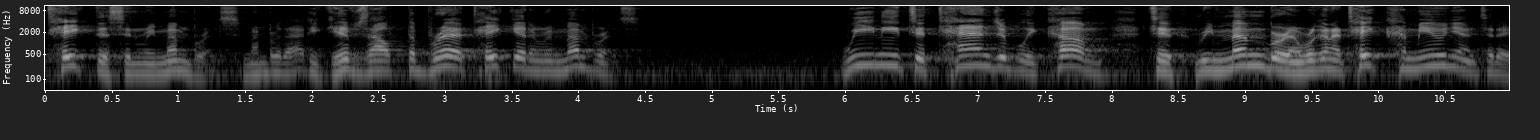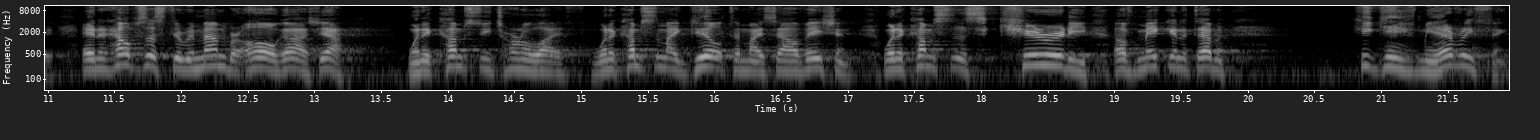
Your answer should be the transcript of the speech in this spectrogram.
take this in remembrance. Remember that? He gives out the bread, take it in remembrance. We need to tangibly come to remember, and we're going to take communion today. And it helps us to remember oh, gosh, yeah, when it comes to eternal life, when it comes to my guilt and my salvation, when it comes to the security of making it to heaven, He gave me everything.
